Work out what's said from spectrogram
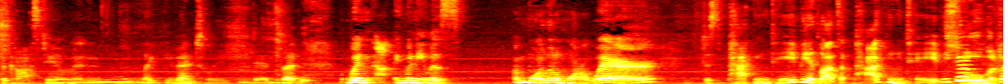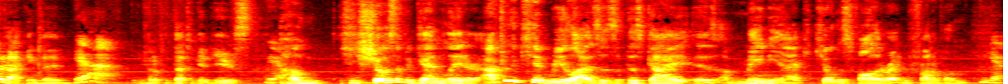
the costume, and like eventually he did. But when when he was a more a little more aware, just packing tape. He had lots of packing tape. He So much packing tape. Yeah, You gotta put that to good use. Yeah. Um, he shows up again later after the kid realizes that this guy is a maniac. He killed his father right in front of him. yeah,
